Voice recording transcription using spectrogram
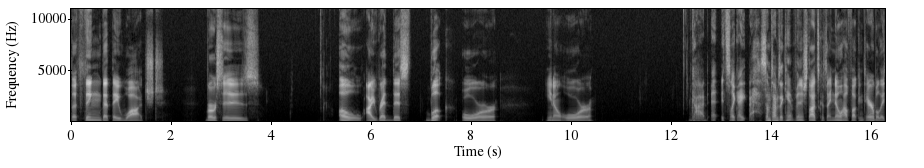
the thing that they watched versus oh, I read this book or you know, or God, eh, it's like I sometimes I can't finish thoughts because I know how fucking terrible they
